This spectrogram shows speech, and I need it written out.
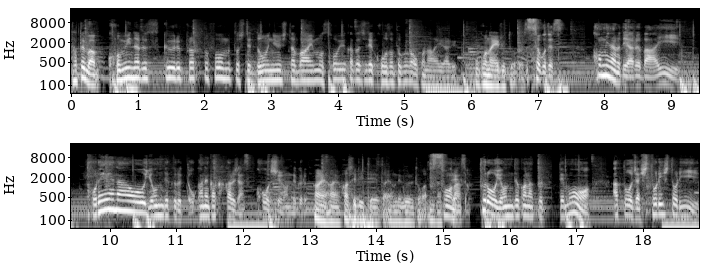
例えばコミュナルスクールプラットフォームとして導入した場合もそういう形で講座とかが行えられる、行えるってことですそうです。コミュナルでやる場合、トレーナーを呼んでくるってお金がかかるじゃないですか。講師を呼んでくる。かはいはい、ファシリテーター呼んでくるとかそうなんですよ。プロを呼んでこなくっても、あと、じゃあ一人一人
